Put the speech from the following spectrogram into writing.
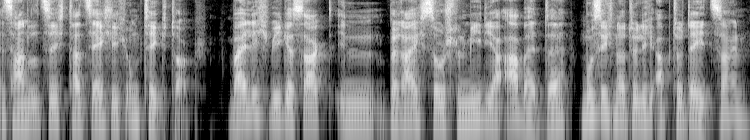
Es handelt sich tatsächlich um TikTok. Weil ich, wie gesagt, im Bereich Social Media arbeite, muss ich natürlich up-to-date sein.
